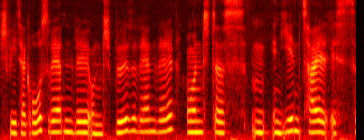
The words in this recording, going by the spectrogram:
später groß werden will und böse werden will. Und das in jedem Teil ist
